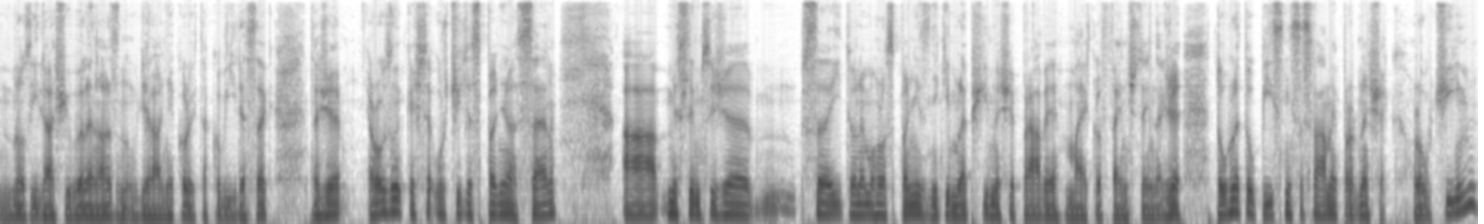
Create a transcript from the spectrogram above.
mnozí další Willie Nelson udělal několik takových desek, takže Rosen Cash se určitě splnil sen a myslím si, že se jí to nemohlo splnit s nikým lepším, než je právě Michael Feinstein. Takže touhletou písní se s vámi pro dnešek loučím.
